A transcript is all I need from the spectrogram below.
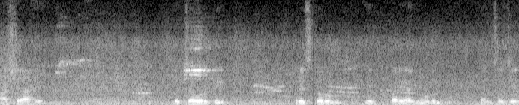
आशय आहे त्याच्यावरती प्रेस करून एक पर्याय निवडून त्यांचं जे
